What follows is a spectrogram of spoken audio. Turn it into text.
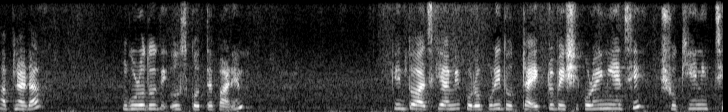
আপনারা গুঁড়ো দুধ ইউজ করতে পারেন। কিন্তু আজকে আমি পুরোপুরি দুধটা একটু বেশি করেই নিয়েছি। শুকিয়ে নিচ্ছি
